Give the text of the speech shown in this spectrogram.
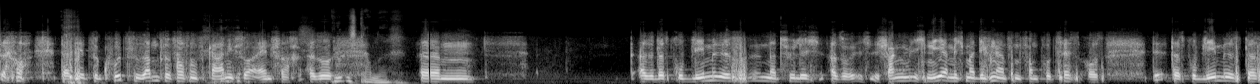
Das jetzt so kurz zusammenzufassen, ist gar nicht so einfach. Also. Ähm, also das Problem ist natürlich, also ich, ich fange, ich näher mich mal dem Ganzen vom Prozess aus. Das Problem ist, dass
